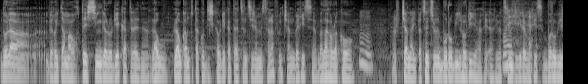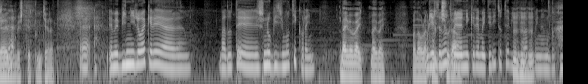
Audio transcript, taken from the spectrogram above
dola berroita urte single horiek atera, lau, lau kantutako diska horiek ateratzen ziren bezala, funtsean berriz, eh, badagolako, Mhm. Ostian, aipatzen ziren borobil hori, arri- arribatzen Bai. hori gira berriz, borobilaren beste puntxarat. Eh, Hemen biniloek ere eh, badute snobismotik orain. Bai, bai, bai, bai, bai. Badaolako Hori ez dut, itxura. baina nik ere maite ditute biniloak, Mhm. baina bo- ba, ba.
